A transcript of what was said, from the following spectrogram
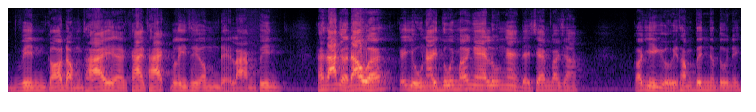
Vin có động thái ờ, khai thác lithium để làm pin. Khai thác ở đâu hả cái vụ này tôi mới nghe luôn nghe, để xem coi sao. Có gì gửi thông tin cho tôi đi.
